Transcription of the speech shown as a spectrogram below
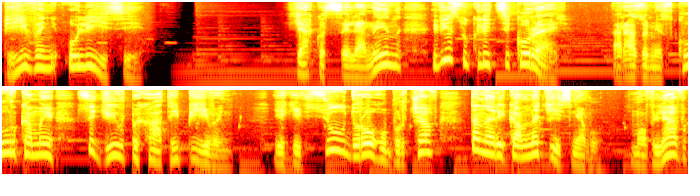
Півень у лісі. Якось селянин віз у клітці курей. Разом із курками сидів пихатий півень, який всю дорогу бурчав та нарікав на тісняву. Мовляв,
